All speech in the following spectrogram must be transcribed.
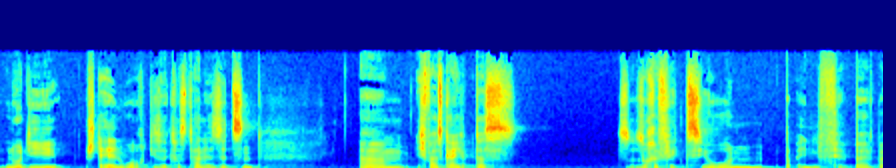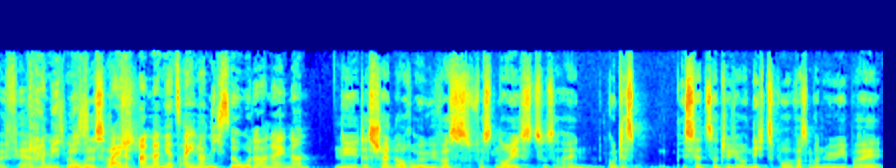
nur die Stellen, wo auch diese Kristalle sitzen. Ähm, ich weiß gar nicht, ob das so Reflexion in, bei, bei Pferden. Kann ich, ich glaube, mich bei einem ich, anderen jetzt eigentlich noch nicht so daran erinnern. Nee, das scheint auch irgendwie was, was Neues zu sein. Gut, das ist jetzt natürlich auch nichts, wo, was man irgendwie bei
